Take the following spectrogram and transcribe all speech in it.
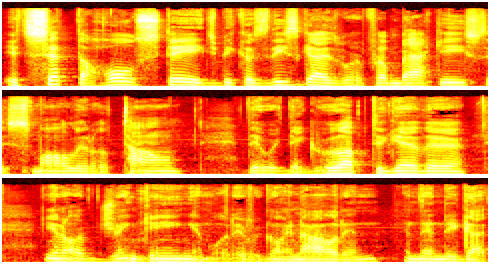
it set the whole stage because these guys were from back east, this small little town. They were they grew up together, you know, drinking and whatever, going out, and and then they got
